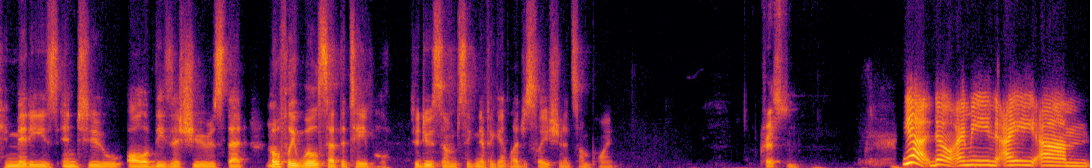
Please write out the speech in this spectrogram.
committees into all of these issues that mm-hmm. hopefully will set the table to do some significant legislation at some point. Kristin? Yeah no i mean i um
